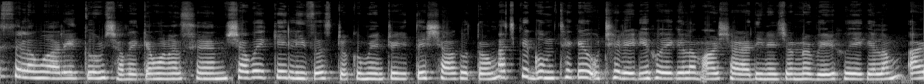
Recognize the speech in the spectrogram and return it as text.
আসসালামু আলাইকুম, সবাই কেমন আছেন? সবাইকে লিজাস ডকুমেন্টারিতে স্বাগতম। আজকে ঘুম থেকে উঠে রেডি হয়ে গেলাম আর সারা দিনের জন্য বের হয়ে গেলাম। আর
